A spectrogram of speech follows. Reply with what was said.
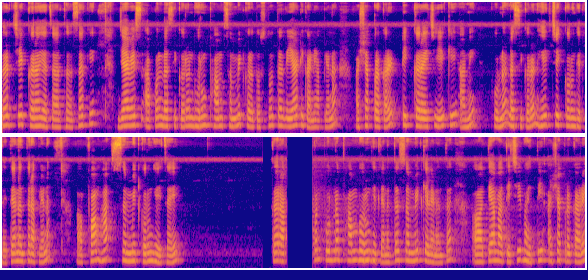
तर चेक करा याचा अर्थ असा की ज्यावेळेस आपण लसीकरण भरून फॉर्म सबमिट करत असतो तर या ठिकाणी आपल्याला अशा प्रकारे टिक करायची आहे की आम्ही पूर्ण लसीकरण हे चेक करून घेतलं आहे त्यानंतर आपल्याला फॉर्म हा सबमिट करून घ्यायचा आहे. तर आपण पूर्ण फॉर्म भरून घेतल्यानंतर सबमिट केल्यानंतर त्या मातेची माहिती अशा प्रकारे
